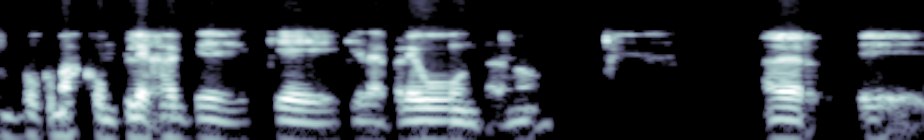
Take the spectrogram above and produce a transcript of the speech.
un poco más compleja que, que la pregunta, ¿no? A ver, eh,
